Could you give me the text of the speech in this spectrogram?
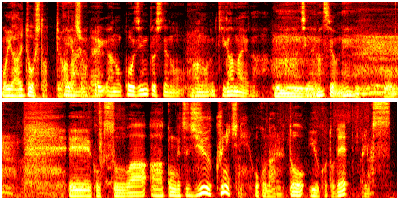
もうやり通したっていう話をね。あの個人としてのあの気構えが違いますよね。えー、国葬はあ今月19日に行われるということであります。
